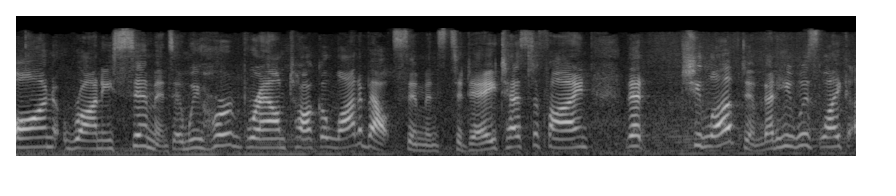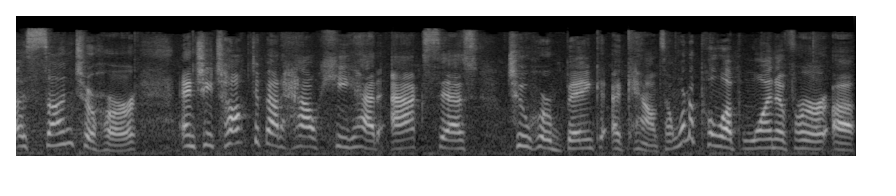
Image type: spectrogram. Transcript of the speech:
on Ronnie Simmons. And we heard Brown talk a lot about Simmons today, testifying that she loved him, that he was like a son to her. And she talked about how he had access to her bank accounts. I want to pull up one of her uh,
